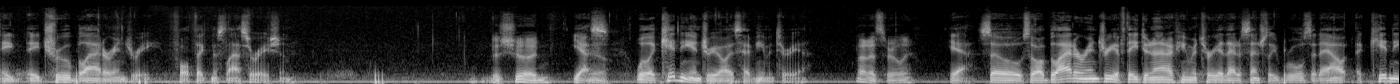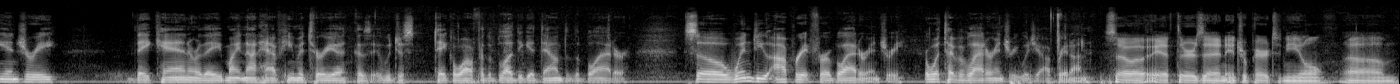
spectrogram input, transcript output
A, a true bladder injury, full thickness laceration. It should. Yes. Yeah. Will a kidney injury always have hematuria? Not necessarily. Yeah. So so a bladder injury, if they do not have hematuria, that essentially rules it out. A kidney injury, they can or they might not have hematuria because it would just take a while for the blood to get down to the bladder. So when do you operate for a bladder injury, or what type of bladder injury would you operate on? So if there's an intraperitoneal um,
